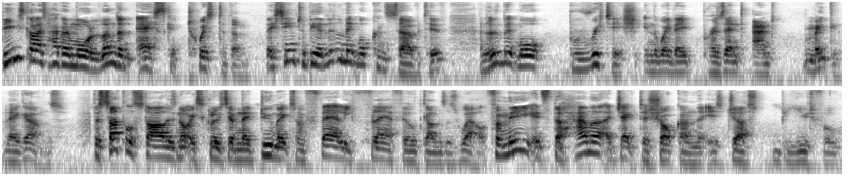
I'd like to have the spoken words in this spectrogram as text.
These guys have a more London-esque twist to them. They seem to be a little bit more conservative and a little bit more British in the way they present and make their guns. The subtle style is not exclusive and they do make some fairly flare-filled guns as well. For me, it's the hammer ejector shotgun that is just beautiful.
